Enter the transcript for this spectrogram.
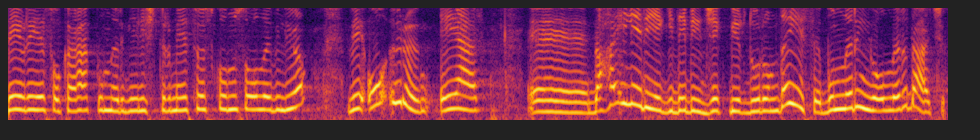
devreye sokarak bunları geliştirmeye söz konusu olabiliyor. Ve o ürün eğer daha ileriye gidebilecek bir durumda ise bunların yolları da açık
